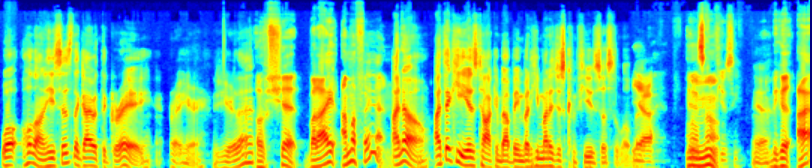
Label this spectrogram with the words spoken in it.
Well, hold on. He says the guy with the gray right here. Did you hear that? Oh shit! But I, I'm a fan. I know. I think he is talking about being, but he might have just confused us a little bit. Yeah. It's no. confusing. Yeah. because I,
